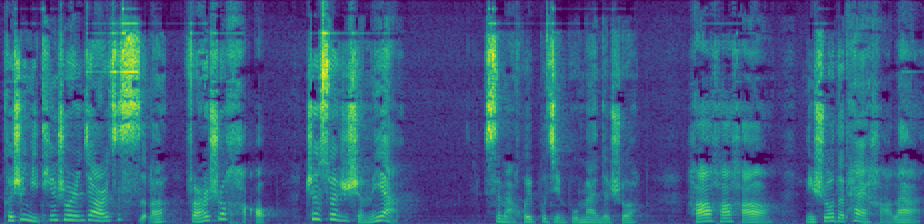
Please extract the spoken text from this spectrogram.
可是你听说人家儿子死了，反而说好，这算是什么呀？”司马徽不紧不慢地说：“好，好，好，你说的太好了。”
